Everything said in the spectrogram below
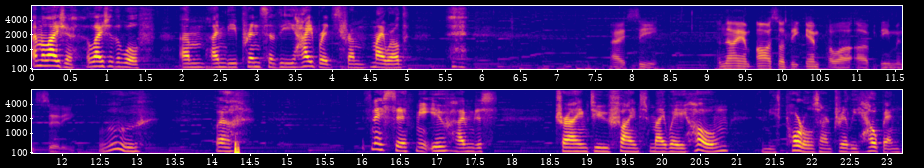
I'm Elijah, Elijah the Wolf. Um, I'm the prince of the hybrids from my world. I see. And I am also the Emperor of Demon City. Ooh. Well, it's nice to meet you. I'm just trying to find my way home, and these portals aren't really helping.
